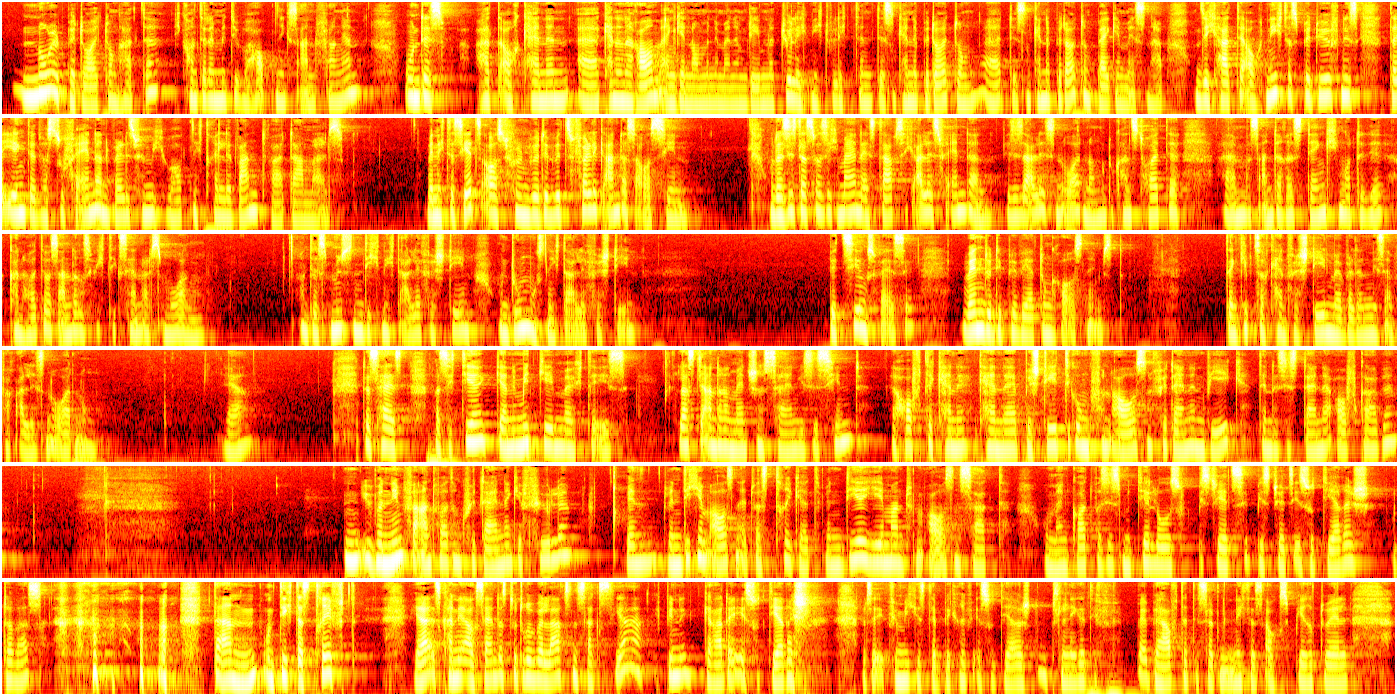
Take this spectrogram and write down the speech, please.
null Bedeutung hatte. Ich konnte damit überhaupt nichts anfangen und es hat auch keinen, äh, keinen Raum eingenommen in meinem Leben. Natürlich nicht, weil ich dessen keine Bedeutung, äh, dessen keine Bedeutung beigemessen habe. Und ich hatte auch nicht das Bedürfnis, da irgendetwas zu verändern, weil es für mich überhaupt nicht relevant war damals. Wenn ich das jetzt ausfüllen würde, würde es völlig anders aussehen. Und das ist das, was ich meine. Es darf sich alles verändern. Es ist alles in Ordnung. Du kannst heute ähm, was anderes denken oder dir kann heute was anderes wichtig sein als morgen. Und das müssen dich nicht alle verstehen und du musst nicht alle verstehen. Beziehungsweise, wenn du die Bewertung rausnimmst, dann gibt es auch kein Verstehen mehr, weil dann ist einfach alles in Ordnung. Ja? Das heißt, was ich dir gerne mitgeben möchte, ist, lass die anderen Menschen sein, wie sie sind, Erhoff dir keine, keine Bestätigung von außen für deinen Weg, denn das ist deine Aufgabe. Übernimm Verantwortung für deine Gefühle. Wenn, wenn dich im Außen etwas triggert, wenn dir jemand vom Außen sagt, oh mein Gott, was ist mit dir los? Bist du jetzt, bist du jetzt esoterisch oder was? Dann, und dich das trifft, ja, es kann ja auch sein, dass du darüber lachst und sagst, ja, ich bin gerade esoterisch. Also für mich ist der Begriff esoterisch ein bisschen negativ behaftet, deshalb nenne ich das auch spirituell.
